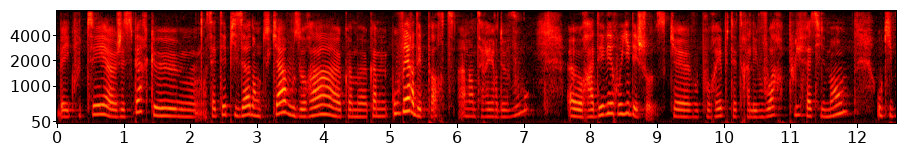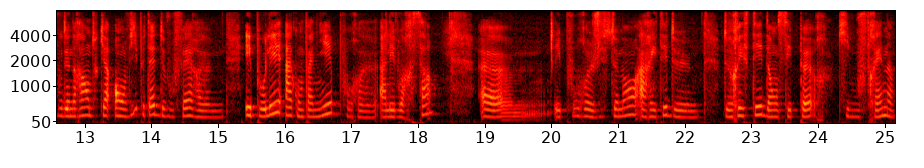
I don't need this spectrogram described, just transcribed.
Bah écoutez, euh, j'espère que hum, cet épisode, en tout cas, vous aura euh, comme, comme ouvert des portes à l'intérieur de vous, aura déverrouillé des choses que vous pourrez peut-être aller voir plus facilement ou qui vous donnera en tout cas envie peut-être de vous faire épauler, accompagner pour aller voir ça. et pour justement arrêter de, de, rester dans ces peurs qui vous freinent,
